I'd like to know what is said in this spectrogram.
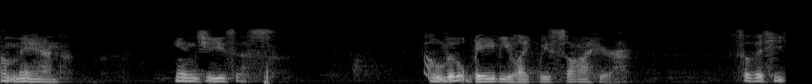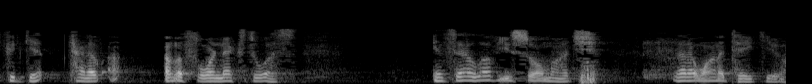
a man in Jesus. A little baby like we saw here. So that he could get kind of on the floor next to us and say, I love you so much that I want to take you.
